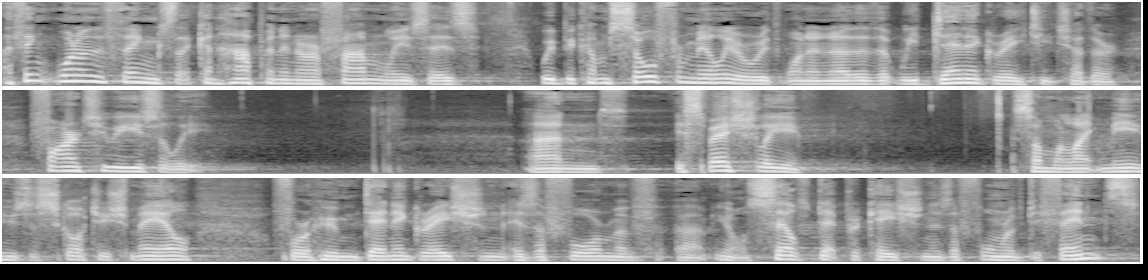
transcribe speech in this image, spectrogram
I think one of the things that can happen in our families is we become so familiar with one another that we denigrate each other far too easily. And especially someone like me who's a Scottish male for whom denigration is a form of, uh, you know, self deprecation is a form of defense.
